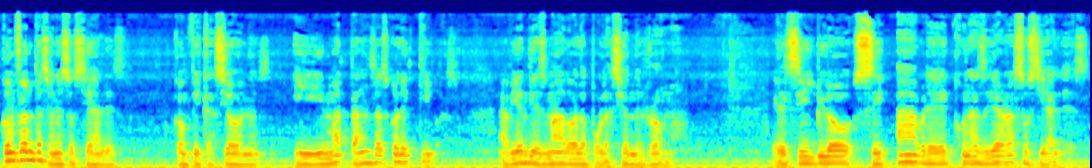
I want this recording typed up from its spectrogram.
confrontaciones sociales, confiscaciones y matanzas colectivas habían diezmado a la población de Roma el siglo se abre con las guerras sociales.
